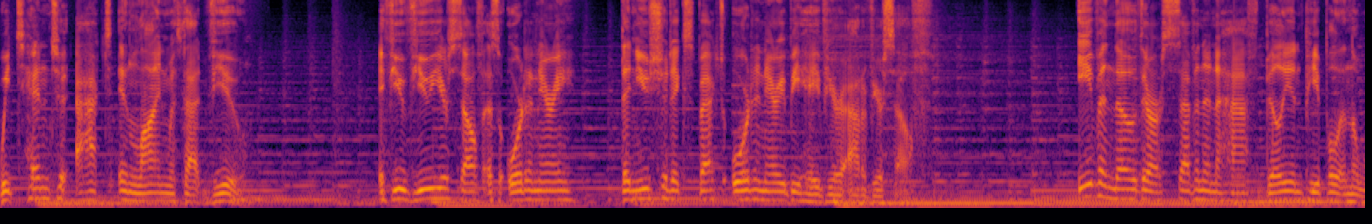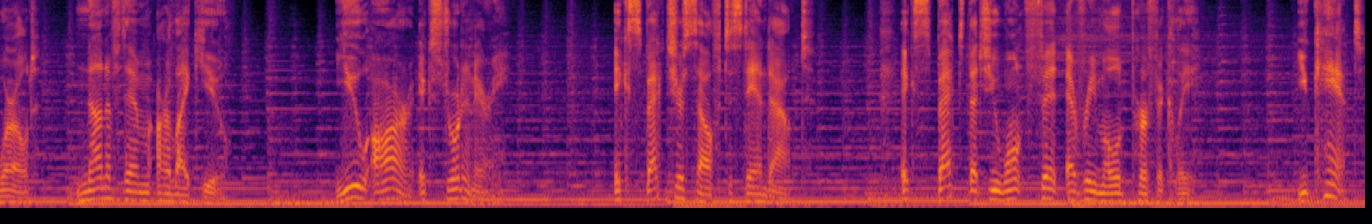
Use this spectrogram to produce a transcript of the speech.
we tend to act in line with that view. If you view yourself as ordinary, then you should expect ordinary behavior out of yourself. Even though there are seven and a half billion people in the world, none of them are like you. You are extraordinary. Expect yourself to stand out. Expect that you won't fit every mold perfectly. You can't,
